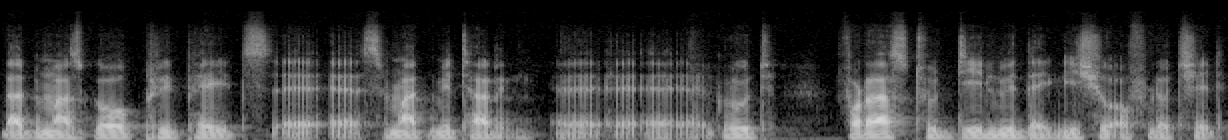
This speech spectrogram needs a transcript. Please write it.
that we must go prepaid uh, uh, smart metering uh, uh route for us to deal with the issue of load shedding.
